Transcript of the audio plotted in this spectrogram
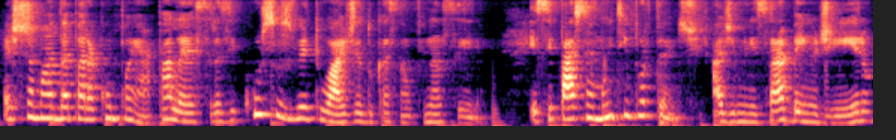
é chamada para acompanhar palestras e cursos virtuais de educação financeira. Esse passo é muito importante. Administrar bem o dinheiro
